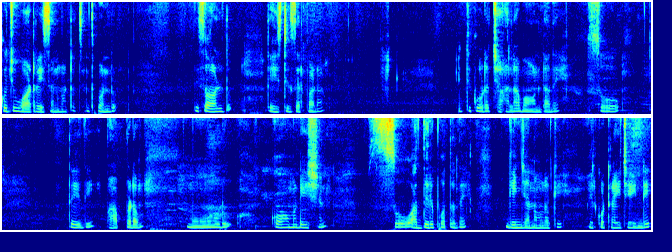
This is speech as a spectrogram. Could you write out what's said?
కొంచెం వాటర్ వేసాను అనమాట చింతపండు. సాల్ట్ టేస్ట్కి సరిపడా. ఇది కూడా చాలా బాగుంటుంది. సో ఇది పాపడం మూడు కాంబినేషన్. సో అద్దరిపోతుంది గింజన్నంలోకి మీరు కూడా ట్రై చేయండి.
